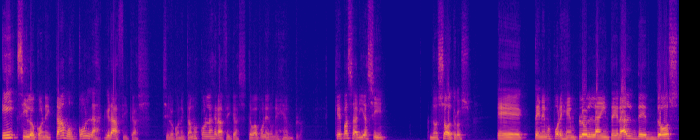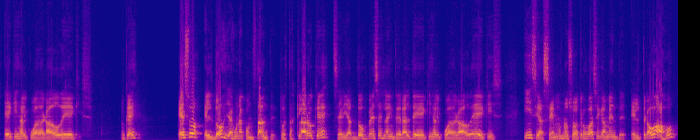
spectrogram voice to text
Y si lo conectamos con las gráficas, si lo conectamos con las gráficas, te voy a poner un ejemplo. ¿Qué pasaría si nosotros eh, tenemos, por ejemplo, la integral de 2x al cuadrado de x. ¿Ok? Eso, el 2 ya es una constante. Tú estás claro que sería dos veces la integral de x al cuadrado de x. Y si hacemos nosotros básicamente el trabajo,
